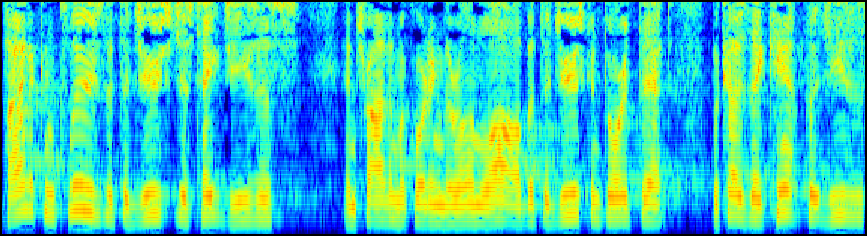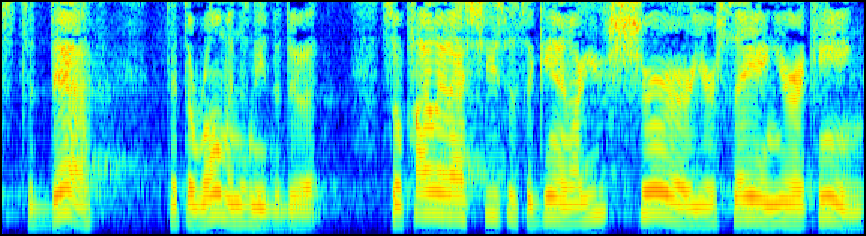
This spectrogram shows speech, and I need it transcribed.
Pilate concludes that the Jews should just take Jesus and try them according to their own law, but the Jews contort that because they can't put Jesus to death, that the Romans need to do it. So Pilate asked Jesus again, are you sure you're saying you're a king?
